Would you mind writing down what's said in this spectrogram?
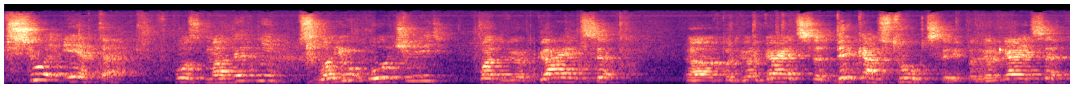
все это в постмодерне в свою очередь подвергается Э, подвергается деконструкции, подвергается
